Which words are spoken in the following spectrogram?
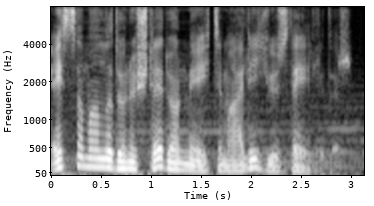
Eş zamanlı dönüşle dönme ihtimali %50'dir.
